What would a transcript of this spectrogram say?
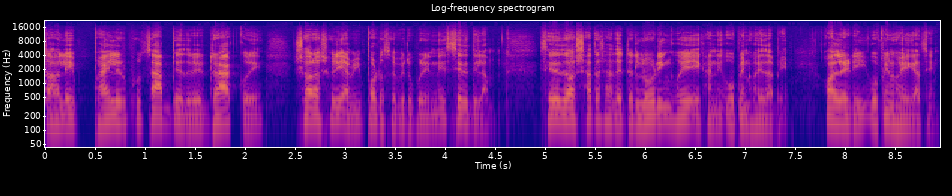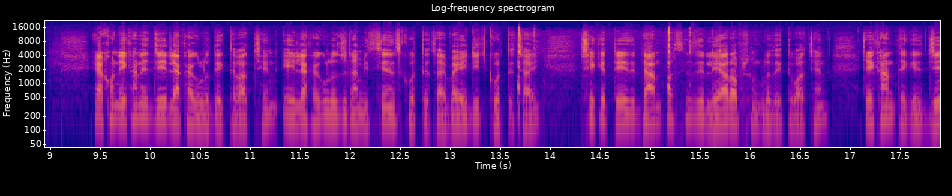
তাহলে এই ফাইলের উপর চাপ দিয়ে ধরে ড্রাগ করে সরাসরি আমি ফটোশপের উপরে এনে ছেড়ে দিলাম। ছেড়ে দেওয়ার সাথে সাথে এটা লোডিং হয়ে এখানে ওপেন হয়ে যাবে। অলরেডি ওপেন হয়ে গেছে। এখন এখানে যে লেখাগুলো দেখতে পাচ্ছেন, এই লেখাগুলো যদি আমি চেঞ্জ করতে চাই বা এডিট করতে চাই, সেক্ষেত্রে ডান পাশে যে লেয়ার অপশনগুলো দেখতে পাচ্ছেন, এখান থেকে যে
